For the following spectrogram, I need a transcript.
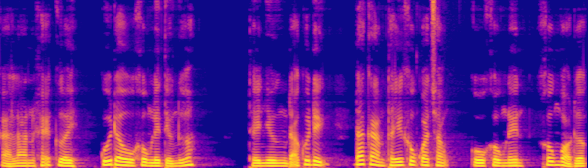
Khả Lan khẽ cười, cúi đầu không lên tiếng nữa. Thế nhưng đã quyết định, đã cảm thấy không quan trọng, cô không nên, không bỏ được.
